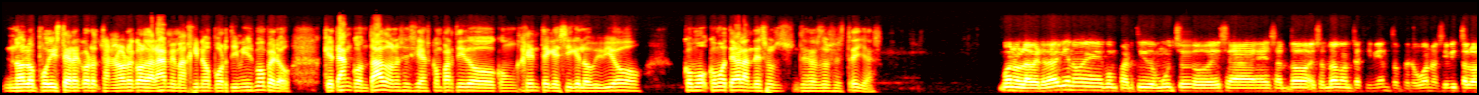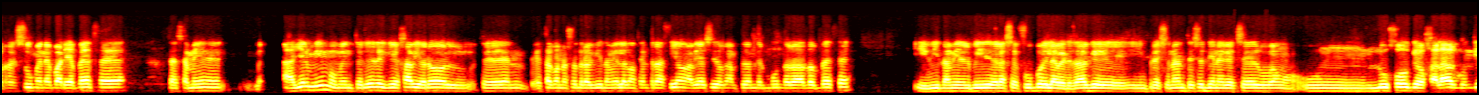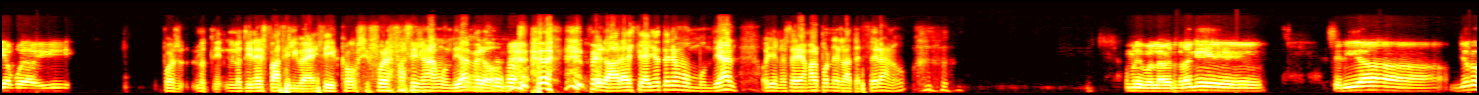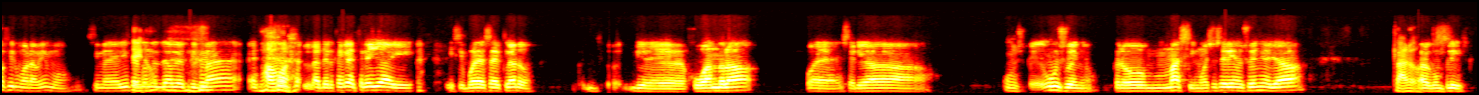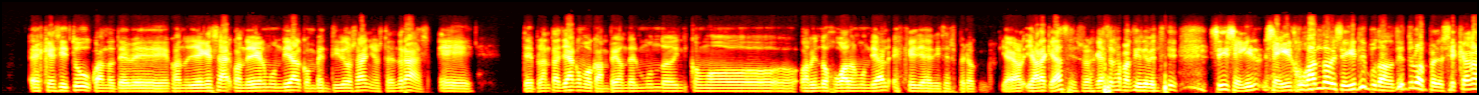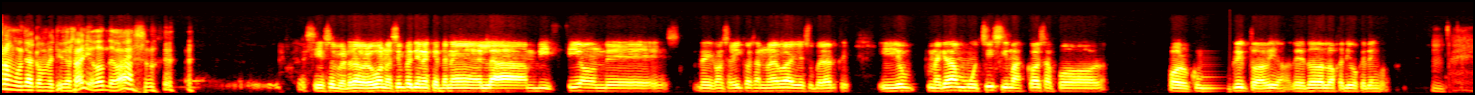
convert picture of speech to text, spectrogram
no lo pudiste recordar, o sea, no lo recordarás, me imagino, por ti mismo, pero ¿qué te han contado? No sé si has compartido con gente que sí que lo vivió. ¿Cómo, cómo te hablan de, esos, de esas dos estrellas? Bueno, la verdad que no he compartido mucho esa- esas dos, esos dos acontecimientos, pero bueno, sí he visto los resúmenes varias veces. O sea, también, ayer mismo me enteré de que Javi Orol, que está con nosotros aquí también en la concentración, había sido campeón del mundo las dos veces. Y vi también el vídeo de la Fútbol y la verdad que impresionante. Eso tiene que ser vamos, un lujo que ojalá algún día pueda vivir. Pues lo, lo tienes fácil, iba a decir, como si fuera fácil ganar mundial, pero, pero ahora este año tenemos un mundial. Oye, no estaría mal poner la tercera, ¿no? Hombre, pues la verdad que sería. Yo lo firmo ahora mismo. Si me dices dónde tengo que firmar, Vamos. la tercera estrella y, y si puede ser, claro, jugándola, pues sería un, un sueño, pero máximo. Eso sería un sueño ya Claro. para cumplir. Es que si tú cuando te ve, cuando llegues a- cuando llegue el mundial con 22 años tendrás, eh, te plantas ya como campeón del mundo y como habiendo jugado el mundial, es que ya dices, pero ¿y ahora, qué haces? ¿qué haces a partir de 20? Sí, seguir, seguir jugando y seguir disputando títulos, pero si es que has ganado un mundial con 22 años, ¿dónde vas? Sí, eso es verdad, pero bueno, siempre tienes que tener la ambición de, de conseguir cosas nuevas y de superarte. Y yo me quedan muchísimas cosas por, por cumplir todavía, de todos los objetivos que tengo.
